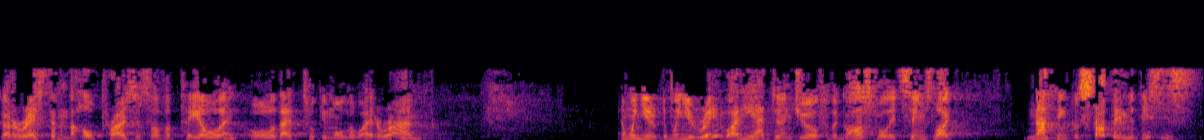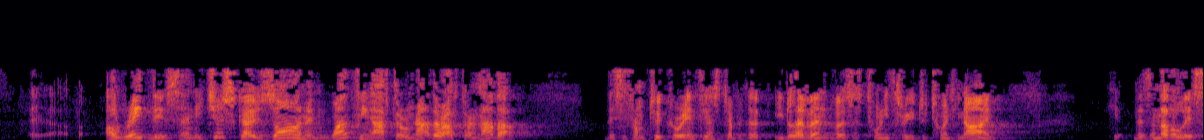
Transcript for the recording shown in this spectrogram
Got arrested and the whole process of appeal and all of that took him all the way to Rome. And when you, when you read what he had to endure for the gospel, it seems like nothing could stop him. But this is, uh, I'll read this and it just goes on and one thing after another after another. This is from 2 Corinthians chapter 11 verses 23 to 29. There's another list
